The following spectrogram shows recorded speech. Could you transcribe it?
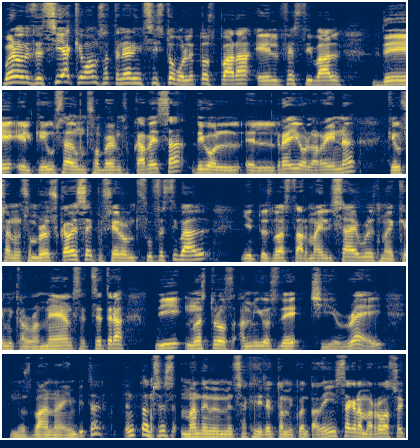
Bueno, les decía que vamos a tener, insisto, boletos para el festival de el que usa un sombrero en su cabeza, digo, el, rey o la reina que usan un sombrero en su cabeza y pusieron su festival y entonces va a estar Miley Cyrus, My Chemical Romance, etcétera, y nuestros amigos de Chiray nos van a invitar. Entonces, mándenme un mensaje directo a mi cuenta de Instagram, arroba soy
